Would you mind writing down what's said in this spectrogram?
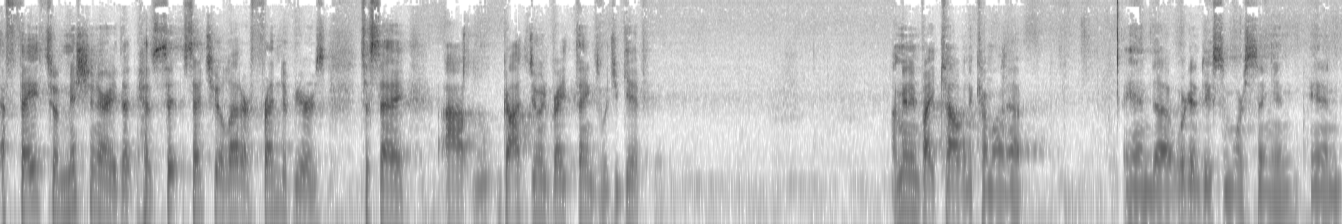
a faith to a missionary that has sent you a letter, a friend of yours, to say, uh, God's doing great things. Would you give? I'm going to invite Calvin to come on up and uh, we're going to do some more singing. And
